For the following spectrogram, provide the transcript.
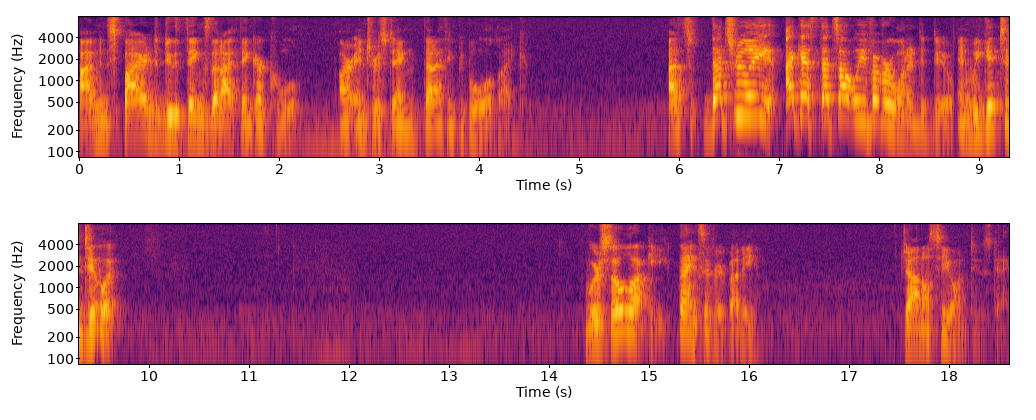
I'm inspired to do things that I think are cool, are interesting, that I think people will like. That's, that's really, I guess that's all we've ever wanted to do, and we get to do it. We're so lucky. Thanks, everybody. John, I'll see you on Tuesday.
